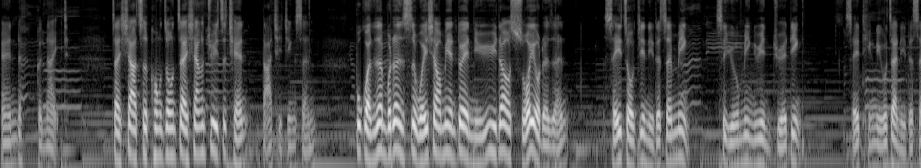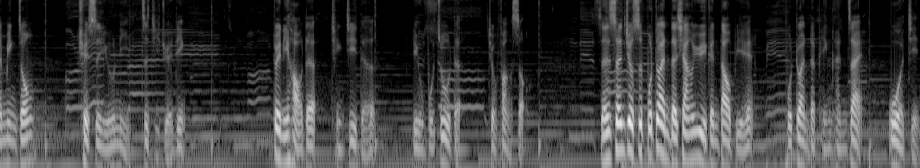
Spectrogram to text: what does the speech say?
and good night. 在下次空中再相聚之前，打起精神。不管认不认识，微笑面对你遇到所有的人。谁走进你的生命是由命运决定，谁停留在你的生命中却是由你自己决定。对你好的，请记得；留不住的，就放手。人生就是不断的相遇跟道别，不断的平衡在握紧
